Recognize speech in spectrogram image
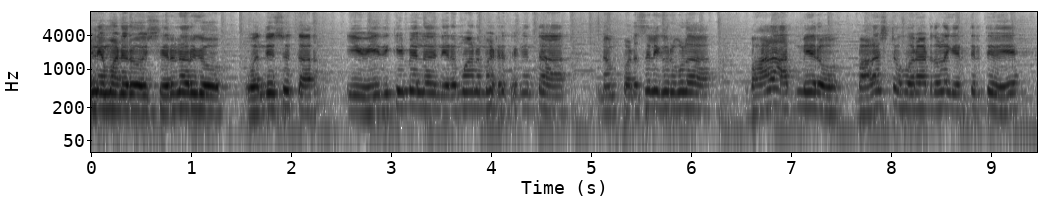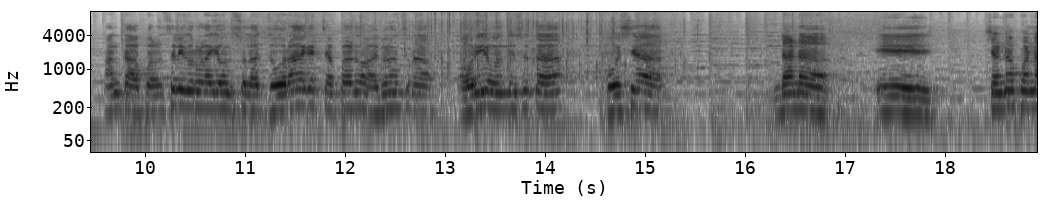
ಗಣ್ಯ ಮಾಡಿರೋ ಶರಣರಿಗೂ ವಂದಿಸುತ್ತಾ ಈ ವೇದಿಕೆ ಮೇಲೆ ನಿರ್ಮಾಣ ಮಾಡಿರ್ತಕ್ಕಂಥ ನಮ್ಮ ಪಡಸಲಿ ಗುರುಗಳ ಬಹಳ ಆತ್ಮೀಯರು ಬಹಳಷ್ಟು ಹೋರಾಟದೊಳಗೆ ಇರ್ತಿರ್ತೀವಿ. ಅಂತ ಪಡಸಲಿ ಗುರುಗಳಿಗೆ ಒಂದು ಸಲ ಜೋರಾಗಿ ಚಪ್ಪಾಳು ಅಭಿನಂದನ ಅವರಿಗೆ ವಂದಿಸುತ್ತಾ ಬಹುಶಃ ನನ್ನ ಈ ಚನ್ನಪ್ಪಣ್ಣ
